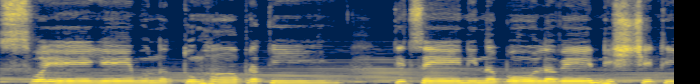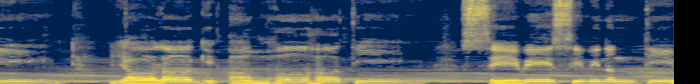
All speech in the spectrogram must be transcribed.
स्वये येऊन तुम्हा प्रती तिचे निन बोलवे निश्चिती. यालागी आम्हा हाती सेवेसी विनंती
